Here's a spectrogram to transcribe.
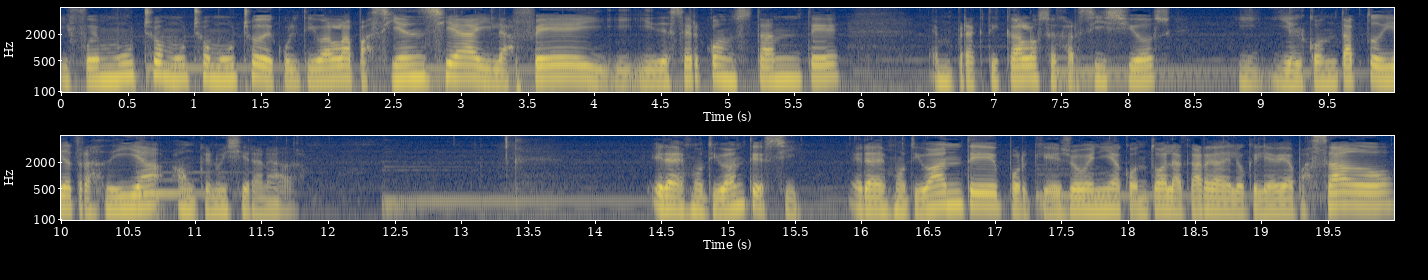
y fue mucho, mucho, mucho de cultivar la paciencia y la fe y, de ser constante en practicar los ejercicios y el contacto día tras día, aunque no hiciera nada. ¿Era desmotivante? Sí, era desmotivante porque yo venía con toda la carga de lo que le había pasado,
